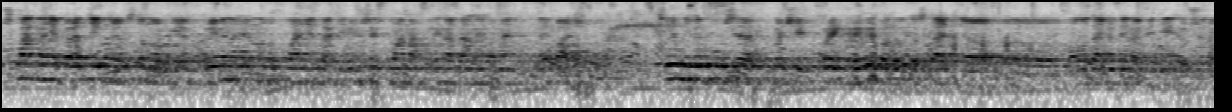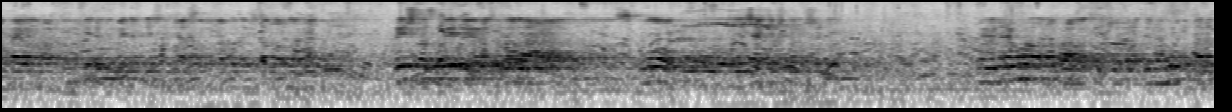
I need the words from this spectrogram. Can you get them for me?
Ускладнення оперативної обстановки як в кримінальному плані, так і в інших планах ми на даний момент не бачимо. Сьогодні відбувся і прикрий випадок, достатньо е, молода людина, під'їхавши на певному автомобілі, думаю, найближчим часом вона буде встановлена. Вийшла з виду розбила скло у Личаківському селі. Ми відреагували, направили слідчу оперативну групу, зараз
